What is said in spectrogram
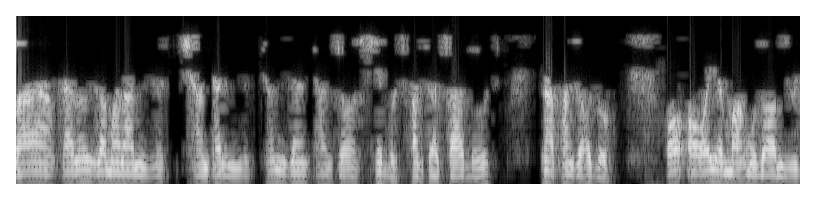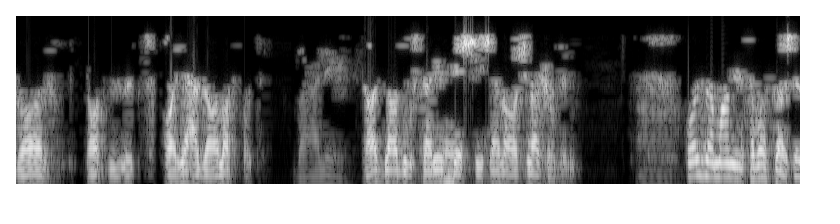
و در اون زمان هم چندتر چند میزن پنجاه سه بود. پنجاه سال بود. نه پنجاه دو. با آقای محمود آموزگار سپاهی عدالت بود. بله. تا دادگستری نشیشن آشنا شدیم. اون زمان ارتباط داشتیم.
